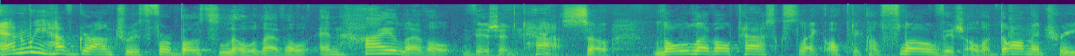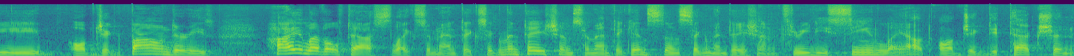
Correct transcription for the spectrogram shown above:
And we have ground truth for both low-level and high-level vision tasks. So low-level tasks like optical flow, visual odometry, object boundaries, high-level tests like semantic segmentation, semantic instance segmentation, 3D scene layout, object detection,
